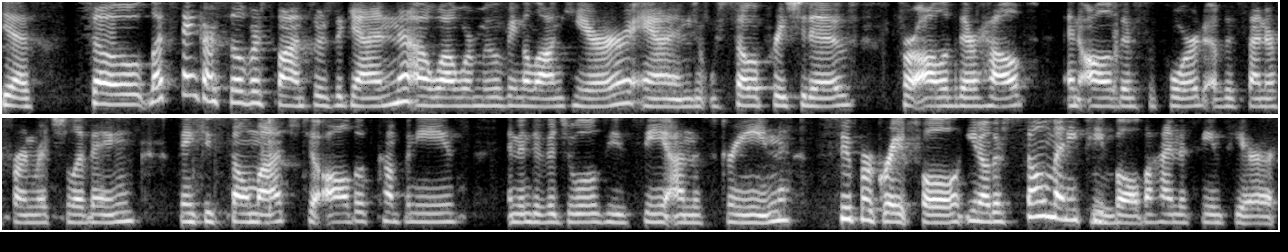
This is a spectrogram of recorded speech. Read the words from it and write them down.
Yes. So let's thank our silver sponsors again uh, while we're moving along here. And we're so appreciative for all of their help and all of their support of the Center for Enriched Living. Thank you so much to all those companies and individuals you see on the screen. Super grateful. You know, there's so many people behind the scenes here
